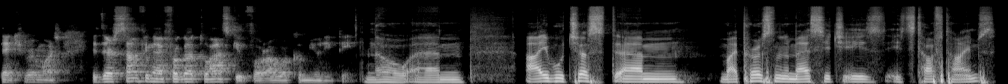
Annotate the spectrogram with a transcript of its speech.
Thank you very much. Is there something I forgot to ask you for our community? No, um, I would just. Um, my personal message is: it's tough times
